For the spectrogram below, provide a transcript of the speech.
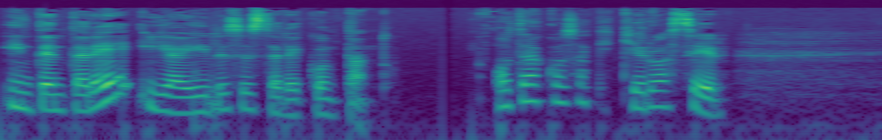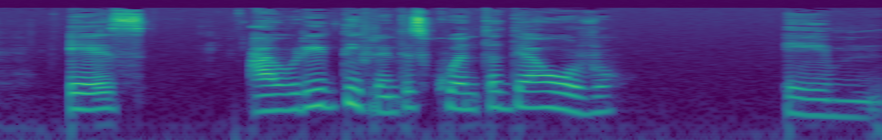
intentaré y ahí les estaré contando. Otra cosa que quiero hacer es abrir diferentes cuentas de ahorro em,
